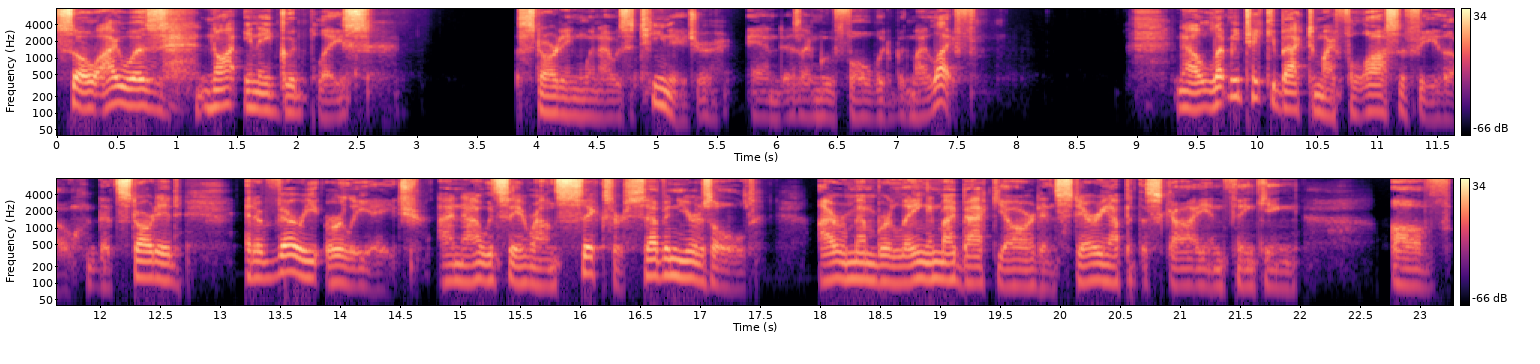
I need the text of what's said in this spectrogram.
So I was not in a good place starting when I was a teenager and as I moved forward with my life. Now, let me take you back to my philosophy, though, that started at a very early age, and I would say around six or seven years old. I remember laying in my backyard and staring up at the sky and thinking of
